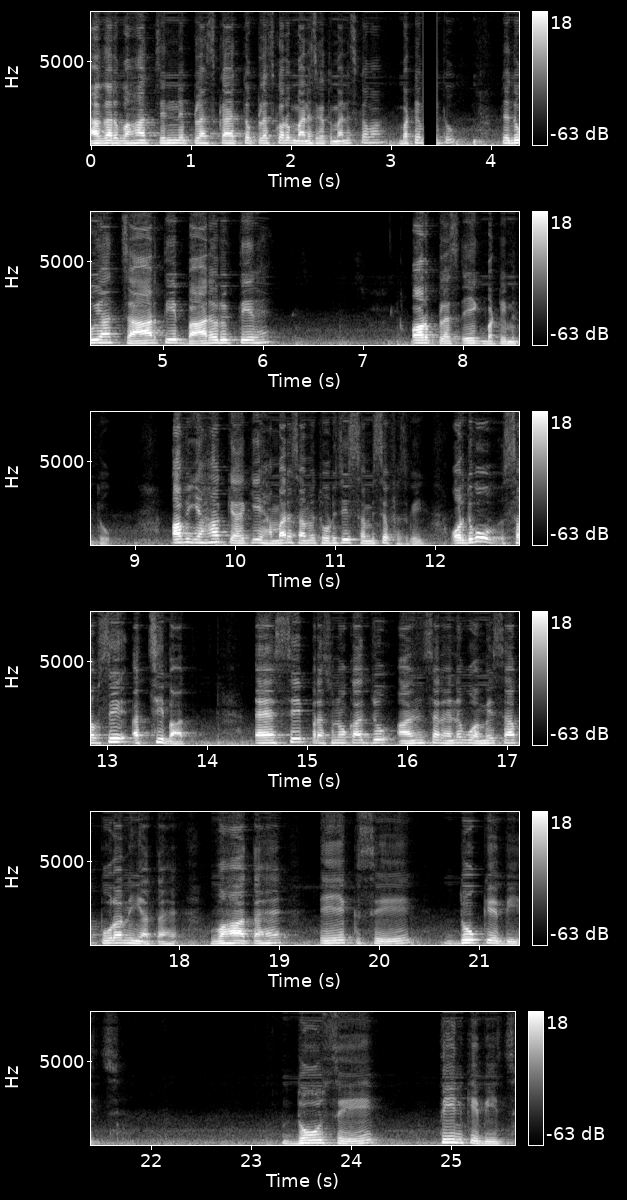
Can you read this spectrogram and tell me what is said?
अगर वहाँ चिन्ह प्लस का है तो प्लस का और माइनस का तो माइनस का वहाँ। बटे दो। तो दो यहाँ चार तीर बारह और तेरह है। और प्लस एक बटे में दो। अब यहाँ क्या है कि हमारे सामने थोड़ी सी समस्या फंस गई। और देखो, सबसे अच्छी बात, ऐसे प्रश्नों का जो आंसर है ना, वो हमेशा पूरा नहीं आता है। वहाँ आता है एक से दो के बीच, दो से तीन के बीच,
